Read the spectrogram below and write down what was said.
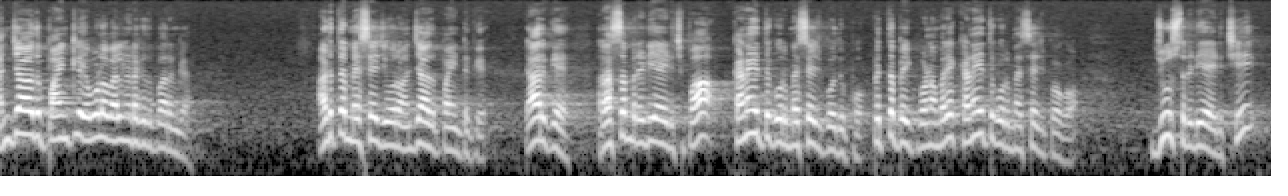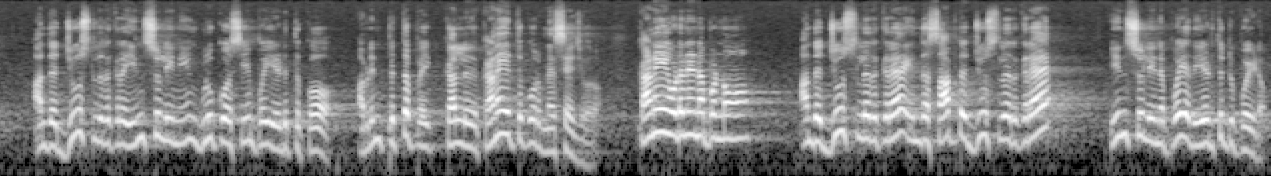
அஞ்சாவது பாயிண்ட்டில் எவ்வளோ வேலை நடக்குது பாருங்கள் அடுத்த மெசேஜ் வரும் அஞ்சாவது பாயிண்ட்டுக்கு யாருக்கு? ரசம் ரெடி ஆகிடுச்சுப்பா கணையத்துக்கு ஒரு மெசேஜ் போகுது இப்போது பித்தப்பைக்கு போன மாதிரியே கணையத்துக்கு ஒரு மெசேஜ் போகும். ஜூஸ் ரெடி ஆகிடுச்சி அந்த ஜூஸில் இருக்கிற இன்சுலினையும் குளுக்கோஸையும் போய் எடுத்துக்கோ அப்படின்னு பித்தப்பை கல் கணையத்துக்கு ஒரு மெசேஜ் வரும். கணையம் உடனே என்ன பண்ணும்? அந்த ஜூஸில் இருக்கிற இந்த சாப்பிட்ட ஜூஸில் இருக்கிற இன்சுலினை போய் அதை எடுத்துகிட்டு போயிடும்.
